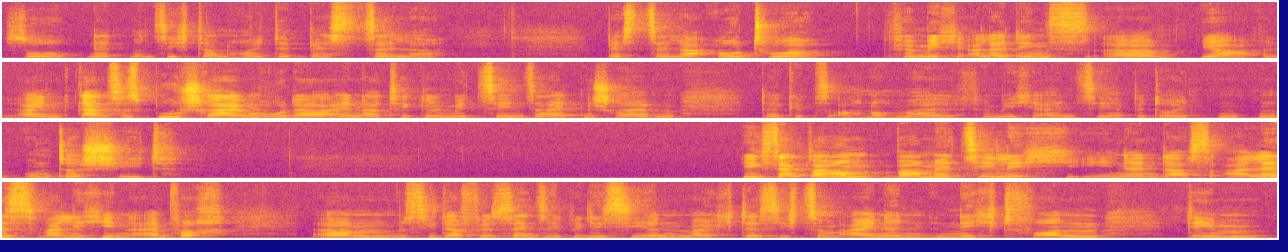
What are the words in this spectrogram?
so nennt man sich dann heute Bestseller, Bestseller-Autor. Für mich allerdings äh, ja, ein ganzes Buch schreiben oder einen Artikel mit zehn Seiten schreiben, da gibt es auch nochmal für mich einen sehr bedeutenden Unterschied. Wie gesagt, warum, warum erzähle ich Ihnen das alles? Weil ich Ihnen einfach ähm, Sie dafür sensibilisieren möchte, sich zum einen nicht von dem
